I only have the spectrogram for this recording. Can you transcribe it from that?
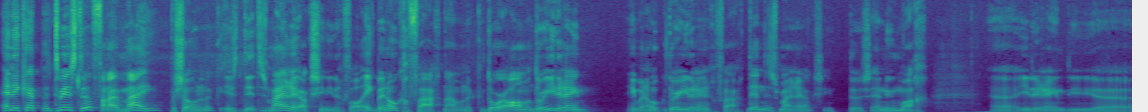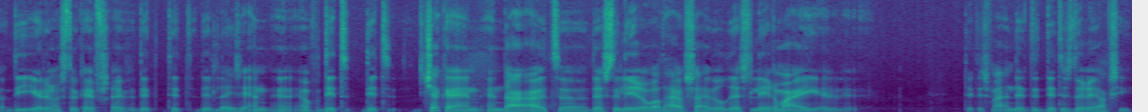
en ik heb, tenminste, vanuit mij persoonlijk, is dit is mijn reactie in ieder geval. Ik ben ook gevraagd namelijk, door, allemaal, door iedereen. Ik ben ook door iedereen gevraagd. En dit is mijn reactie. Dus, en nu mag eh, iedereen die, eh, die eerder een stuk heeft geschreven, dit, dit, dit lezen. En, en, of dit, dit checken en, en daaruit eh, destilleren wat hij of zij wil destilleren. Maar dit, is mijn, dit, dit, dit is de reactie.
